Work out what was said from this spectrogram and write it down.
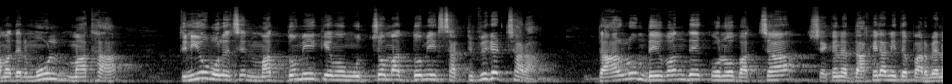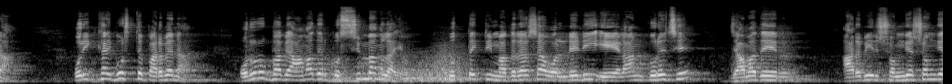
আমাদের মূল মাথা, তিনিও বলেছেন মাধ্যমিক এবং উচ্চ মাধ্যমিক সার্টিফিকেট ছাড়া দারুলুম দেওবন্দে কোনো বাচ্চা সেখানে দাখিলা নিতে পারবে না, পরীক্ষায় বসতে পারবে না। অনুরূপভাবে আমাদের পশ্চিমবাংলায়ও প্রত্যেকটি মাদ্রাসা অলরেডি এ এলান করেছে যে আমাদের আরবির সঙ্গে সঙ্গে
